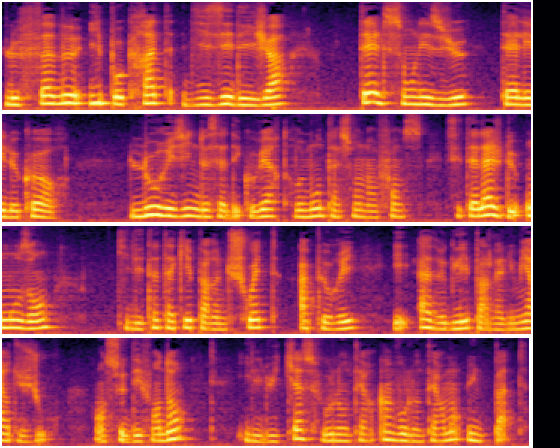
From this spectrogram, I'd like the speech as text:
le fameux Hippocrate disait déjà Tels sont les yeux, tel est le corps. L'origine de sa découverte remonte à son enfance. C'est à l'âge de onze ans qu'il est attaqué par une chouette apeurée et aveuglé par la lumière du jour. En se défendant, il lui casse volontaire, involontairement une patte.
